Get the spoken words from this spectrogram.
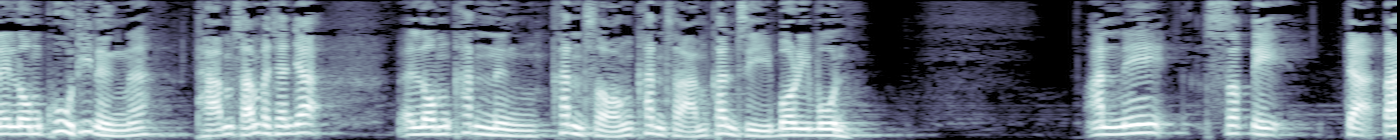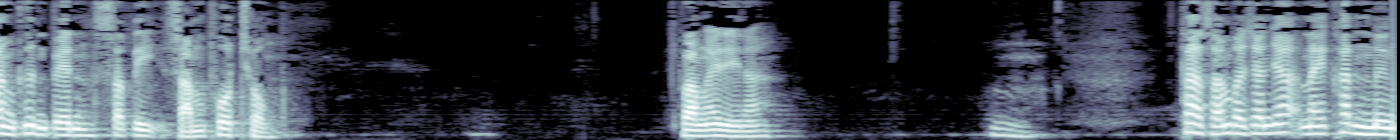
ในลมคู่ที่หนึ่งนะถามสัมปชัญญะลมขั้นหนึ่งขั้นสองขั้นสามขั้นสี่บริบูรณ์ อันนี้สติจะตั้งขึ้นเป็นสติสัมโพชงฟังให้ดีนะ ถ้าสัมปชัญญะในขั้นหนึ่ง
